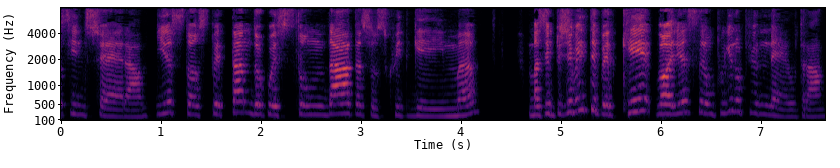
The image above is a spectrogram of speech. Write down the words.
sincera, io sto aspettando quest'ondata su Squid Game, ma semplicemente perché voglio essere un pochino più neutra.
